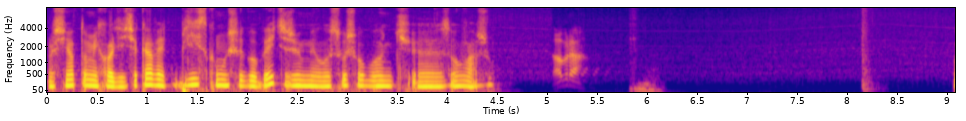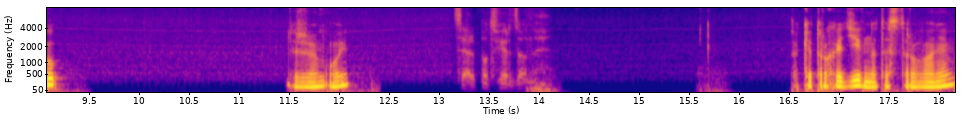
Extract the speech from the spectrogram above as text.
Właśnie o to mi chodzi. Ciekawe jak blisko muszę go być, żeby mnie usłyszał bądź e, zauważył. Uderzyłem, oj. Cel potwierdzony. Takie trochę dziwne te sterowanie.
